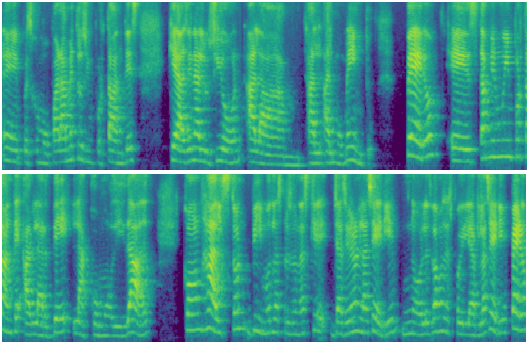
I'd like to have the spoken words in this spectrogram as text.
eh, pues como parámetros importantes que hacen alusión a la, al, al momento. Pero es también muy importante hablar de la comodidad, con Halston vimos las personas que ya se vieron la serie, no les vamos a spoilear la serie, pero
